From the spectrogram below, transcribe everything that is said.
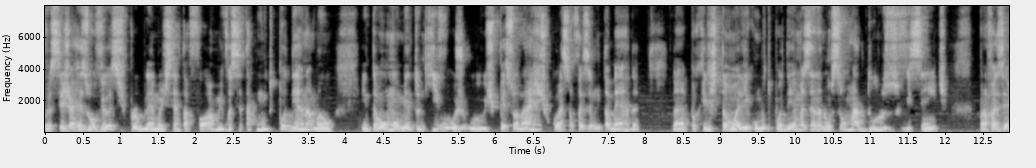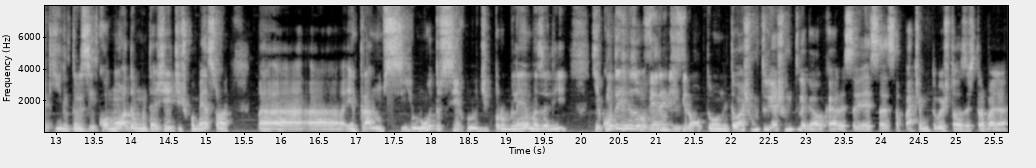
você já resolveu esses problemas de certa forma e você está com muito poder na mão. Então é um momento em que os, os personagens começam a fazer muita merda, né? Porque eles estão ali com muito poder, mas ainda não são maduros o suficiente para fazer aquilo. Então eles incomodam muita gente, eles começam a, a, a entrar num, outro círculo de problemas ali, que quando eles resolverem, eles viram outono. Então eu acho muito, eu acho muito legal, cara. Essa, essa, essa parte é muito gostosa de trabalhar.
